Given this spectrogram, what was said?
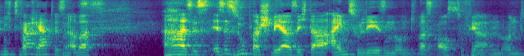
nichts Ja, Verkehrtes, aber ah, es, ist, es ist super schwer, sich da einzulesen und was rauszufinden und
